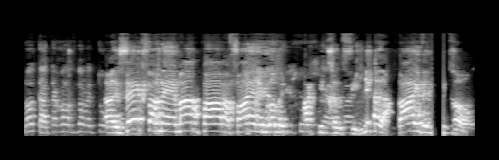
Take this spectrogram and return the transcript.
לא, אתה אתה יכול לחזור לטורקיה. על זה כבר נאמר פעם, הפראיירים לא רק מתחלפים. יאללה, ביי ולהתראות.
